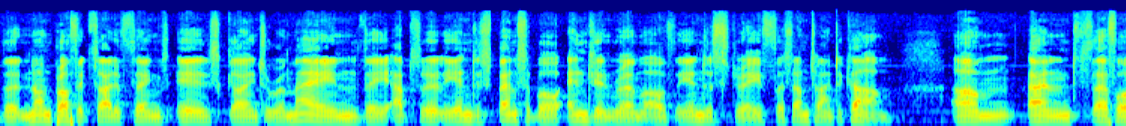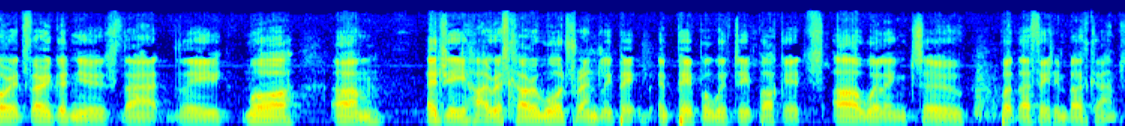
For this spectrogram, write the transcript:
the non-profit side of things is going to remain the absolutely indispensable engine room of the industry for some time to come. Um, and therefore, it's very good news that the more um, edgy, high risk, high reward friendly pe people with deep pockets are willing to put their feet in both camps.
